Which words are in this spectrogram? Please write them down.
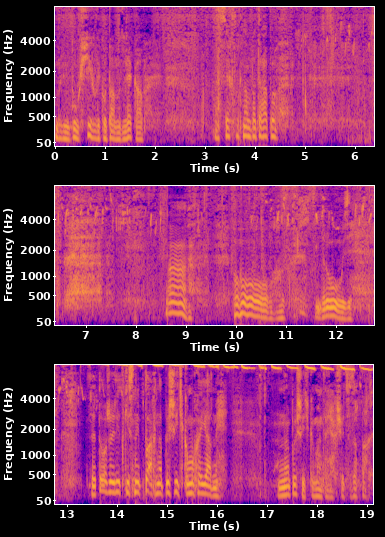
Блін, був щіглику там злякав. А це хто к нам потрапив. А, О, друзі. Це теж рідкісний птах. Напишіть комахоядний. Напишіть в коментарях, що це за птах.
